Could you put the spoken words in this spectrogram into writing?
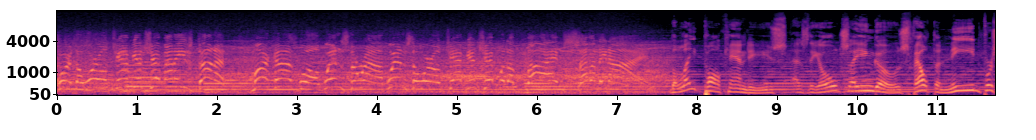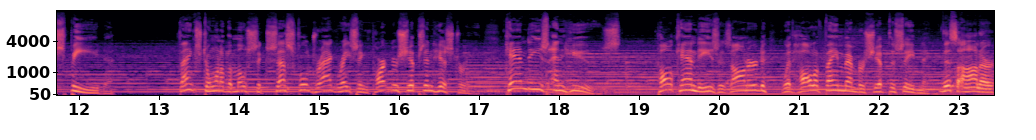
toward the world championship, and he's done it. Mark Oswald wins the round, wins the world championship with a 579. The late Paul Candies, as the old saying goes, felt the need for speed. Thanks to one of the most successful drag racing partnerships in history, Candies and Hughes. Paul Candies is honored with Hall of Fame membership this evening. This honor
